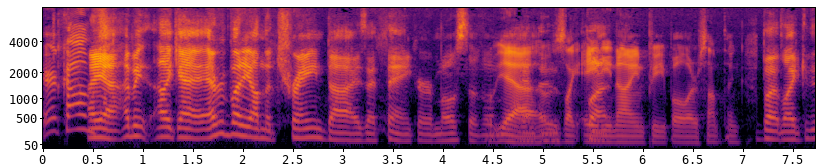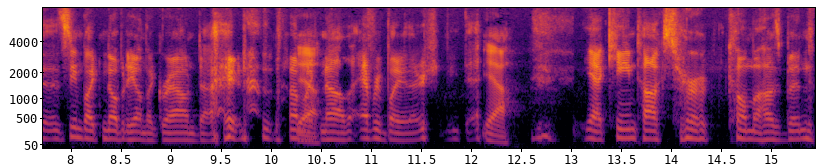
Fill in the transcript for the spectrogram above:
here it comes. Oh, yeah, I mean, like uh, everybody on the train dies, I think, or most of them. Yeah, And- it was like but- 89 people or something. but like it seemed like nobody on the ground died. I'm Yeah. like, no, everybody there should be dead. Yeah, Yeah, Keen talks to her coma husband,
